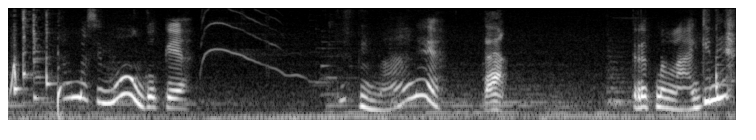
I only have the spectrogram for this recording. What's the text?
Kan masih mogok ya? Terus gimana ya? Treatment lagi deh.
